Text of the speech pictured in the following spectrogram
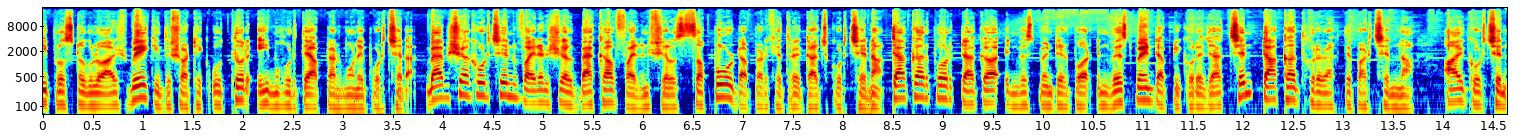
এই প্রশ্নগুলো আসবে, কিন্তু সঠিক উত্তর এই মুহূর্তে আপনার মনে পড়ছে না। ব্যবসা করছেন ফাইন্যান্সিয়াল ব্যাকআপ ফাইন্যান্সিয়াল সাপোর্ট আপনার ক্ষেত্রে কাজ করছে না। টাকার পর টাকা ইনভেস্টমেন্টের পর ইনভেস্টমেন্ট আপনি করে যাচ্ছেন, টাকা ধরে রাখতে পারছেন না। আয় করছেন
